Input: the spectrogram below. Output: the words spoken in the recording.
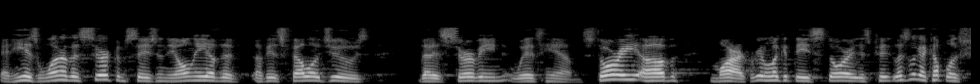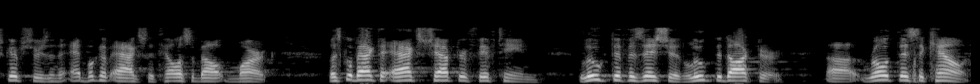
And he is one of the circumcision, the only of the, of his fellow Jews that is serving with him. Story of Mark. We're going to look at these stories. Let's look at a couple of scriptures in the book of Acts that tell us about Mark. Let's go back to Acts chapter 15. Luke the physician, Luke the doctor, uh, wrote this account.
